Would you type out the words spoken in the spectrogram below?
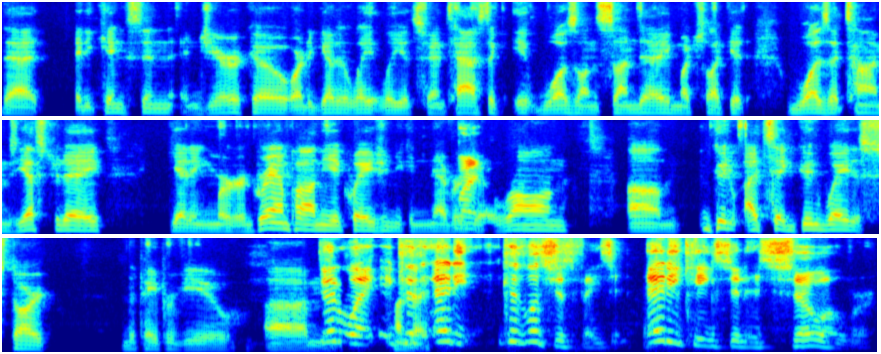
that Eddie Kingston and Jericho are together lately, it's fantastic. It was on Sunday, much like it was at times yesterday. Getting Murder Grandpa in the equation, you can never right. go wrong. Um, good, I'd say, good way to start the pay per view. Um, good way because Eddie, because let's just face it, Eddie Kingston is so over.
